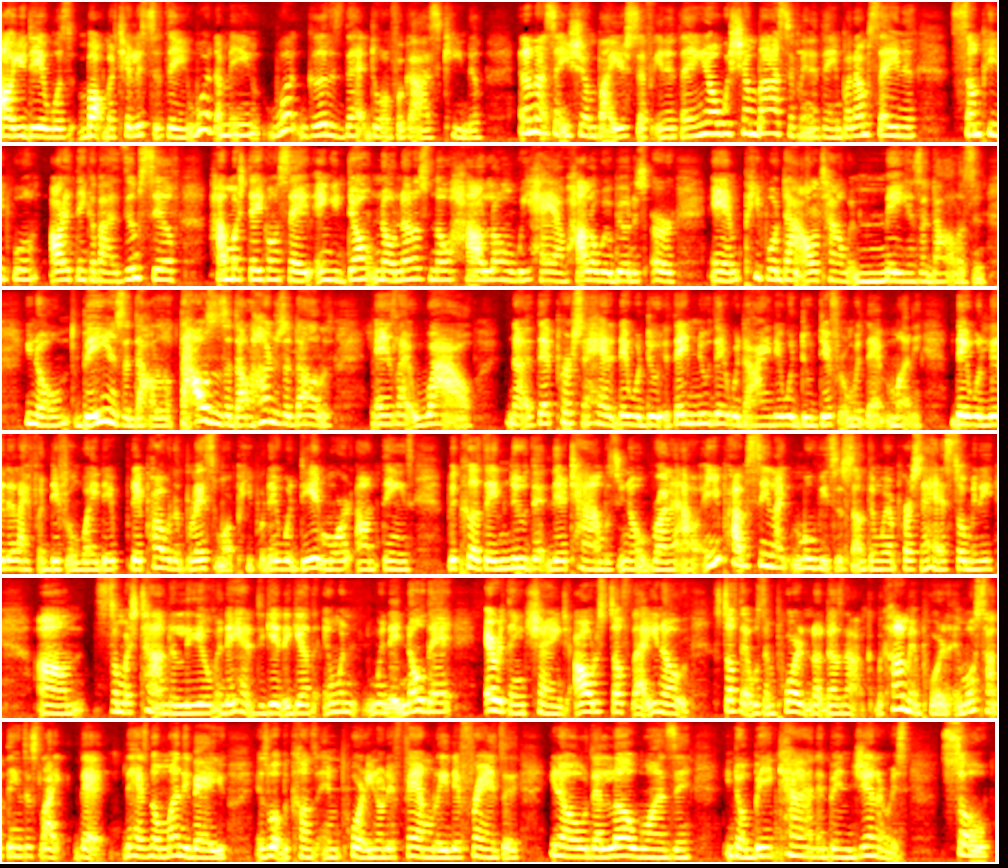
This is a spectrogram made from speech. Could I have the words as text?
all you did was bought materialistic thing what i mean what good is that doing for god's kingdom and i'm not saying you shouldn't buy yourself anything you know we shouldn't buy ourselves anything but i'm saying some people, all they think about is themselves, how much they gonna save, and you don't know. None of us know how long we have, how long we'll be on this earth. And people die all the time with millions of dollars and you know billions of dollars, or thousands of dollars, hundreds of dollars, and it's like wow. Now, if that person had it, they would do. If they knew they were dying, they would do different with that money. They would live their life a different way. They they probably would bless more people. They would did more um things because they knew that their time was you know running out. And you probably seen like movies or something where a person has so many um so much time to live and they had to get together. And when when they know that everything changed. All the stuff that, you know, stuff that was important does not become important. And most time things that's like that that has no money value is what becomes important. You know, their family, their friends, their, you know, their loved ones and, you know, being kind and being generous. So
